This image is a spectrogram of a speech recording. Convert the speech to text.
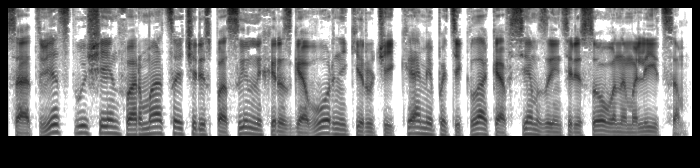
Соответствующая информация через посыльных и разговорники ручейками потекла ко всем заинтересованным лицам.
